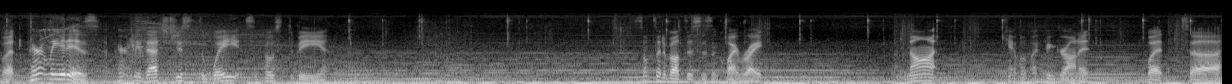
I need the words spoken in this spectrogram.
but apparently it is. Apparently that's just the way it's supposed to be. Something about this isn't quite right. Not... can't put my finger on it, but, uh...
